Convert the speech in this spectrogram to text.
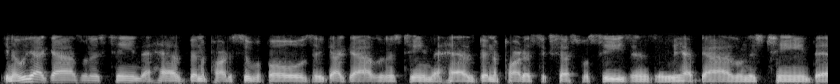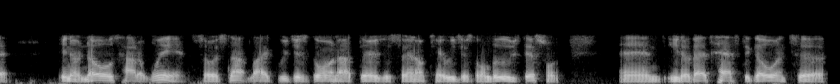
you know, we got guys on this team that have been a part of Super Bowls. We got guys on this team that has been a part of successful seasons, and we have guys on this team that, you know, knows how to win. So it's not like we're just going out there just saying, okay, we're just gonna lose this one, and you know that has to go into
